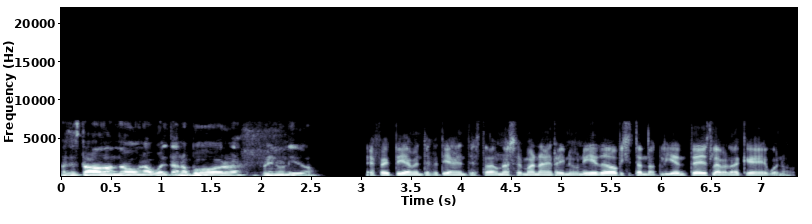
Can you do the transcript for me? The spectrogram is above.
Has estado dando una vuelta, ¿no? Por Reino Unido. Efectivamente, efectivamente. He estado una semana en Reino Unido visitando a clientes. La verdad que, bueno,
